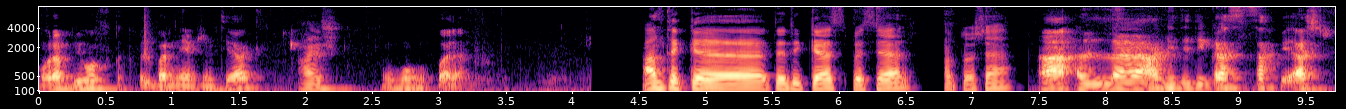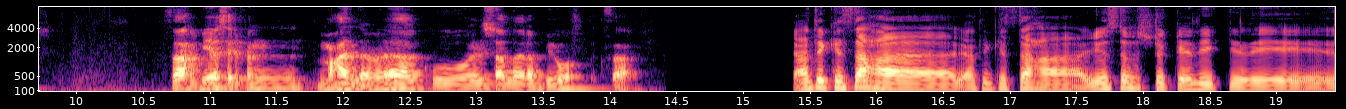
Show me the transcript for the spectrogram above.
وربي يوفقك في البرنامج نتاعك. عايش. و voilà. عندك آه، dédicace spéciale؟ تحب توجهها؟ آه عندي dédicace صاحبي أشرف. صاحبي أشرف معلم راك وإن شاء الله ربي يوفقك صاحبي. يعطيك الصحة يعطيك الصحة. يوسف شكرا ليك اللي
